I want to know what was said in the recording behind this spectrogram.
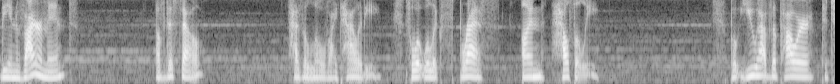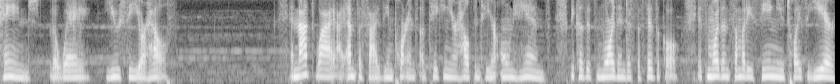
the environment of the cell has a low vitality. So it will express unhealthily. But you have the power to change the way you see your health. And that's why I emphasize the importance of taking your health into your own hands because it's more than just the physical. It's more than somebody seeing you twice a year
